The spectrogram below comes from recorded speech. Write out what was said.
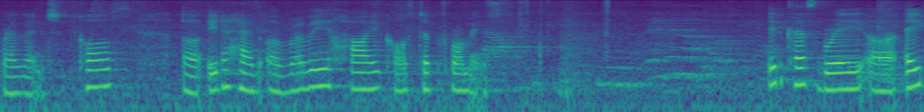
present because uh, it has a very high cost performance. It can spray uh, 8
